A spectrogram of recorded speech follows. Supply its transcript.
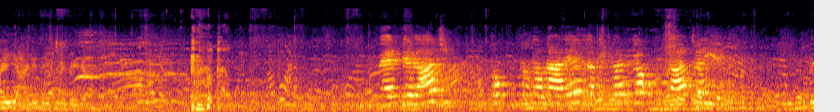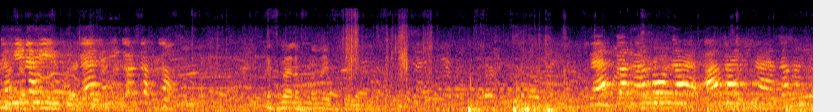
भाई आगे देखने देगा वैद्यराज तो हमारे लक्ष्मण का उपचार चाहिए। नहीं नहीं मैं नहीं कर सकता। का घर होता है आप आएगी सहायता करिए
